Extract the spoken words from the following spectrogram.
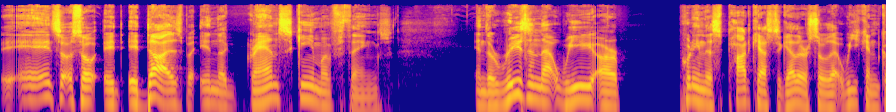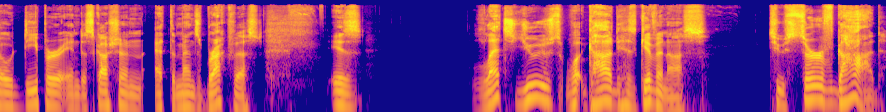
And so so it, it does, but in the grand scheme of things, and the reason that we are putting this podcast together so that we can go deeper in discussion at the men's breakfast is let's use what God has given us to serve God,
